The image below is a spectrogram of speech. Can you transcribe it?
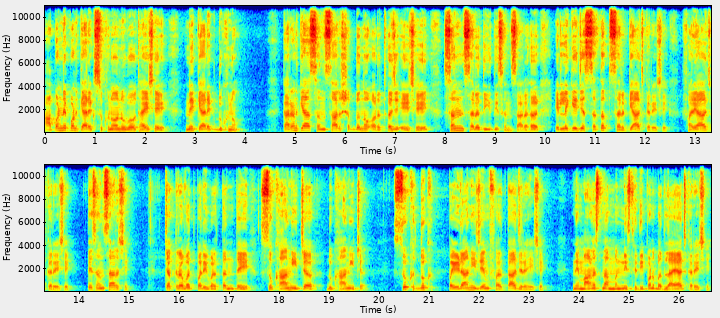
આપણને પણ ક્યારેક સુખનો અનુભવ થાય છે ને ક્યારેક દુઃખનો. કારણ કે આ સંસાર શબ્દનો અર્થ જ એ છે સંસરતી સંસાર, એટલે કે જે સતત સરક્યા જ કરે છે, ફર્યા જ કરે છે, તે સંસાર છે. ચક્રવત પરિવર્તનતે સુખાની ચ, દુઃખાની ચ. સુખ દુઃખ પૈડાની જેમ ફરતા જ રહે છે, ને માણસના મનની સ્થિતિ પણ બદલાયા જ કરે છે.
